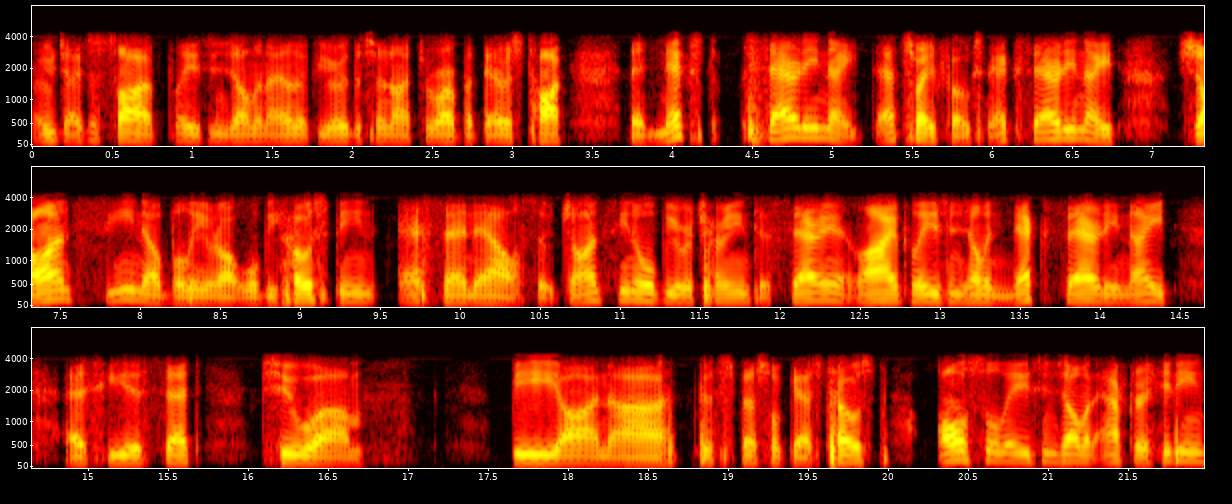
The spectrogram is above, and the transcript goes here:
I just saw it, ladies and gentlemen. I don't know if you heard this or not, Gerard, but there is talk that next Saturday night, that's right, folks, next Saturday night, John Cena, believe it or not, will be hosting SNL. So John Cena will be returning to Saturday Night Live, ladies and gentlemen, next Saturday night, as he is set to um, be on uh, the special guest host. Also, ladies and gentlemen, after hitting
